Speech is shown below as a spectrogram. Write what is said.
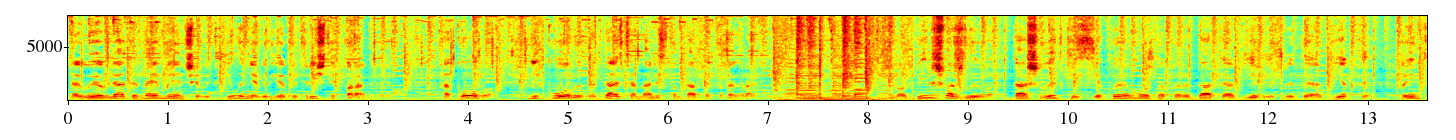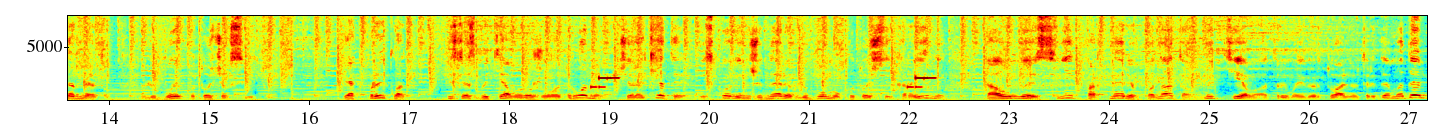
та виявляти найменше відхилення від геометричних параметрів. Такого ніколи не дасть аналіз стандартних фотографій. Но більш важлива та швидкість, з якою можна передати об'ємні 3D-об'єкти по інтернету в будь-який куточок світу. Як приклад, після збиття ворожого дрону чи ракети військові інженери в будь-якому куточці країни та увесь світ партнерів по НАТО миттєво отримує віртуальну 3D-модель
